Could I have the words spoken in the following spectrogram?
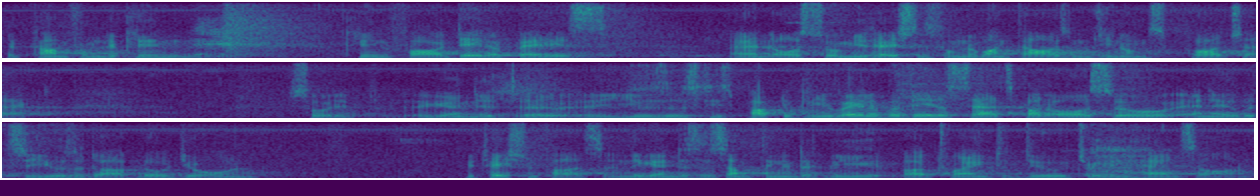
that come from the clean, database and also mutations from the 1000 Genomes Project. So it, again, it uh, uses these publicly available data sets, but also enables the user to upload your own mutation files. And again, this is something that we are trying to do during hands-on.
